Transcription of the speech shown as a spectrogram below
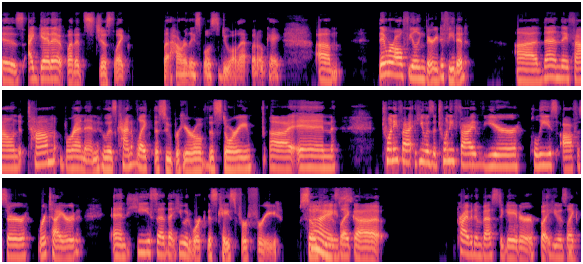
is I get it, but it's just like, but how are they supposed to do all that? But okay. Um, they were all feeling very defeated. Uh, then they found Tom Brennan, who is kind of like the superhero of the story. Uh, in 25, he was a 25 year police officer, retired, and he said that he would work this case for free. So he was like a private investigator, but he was like,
